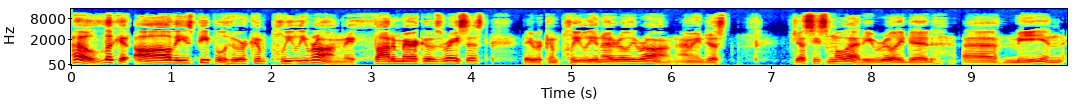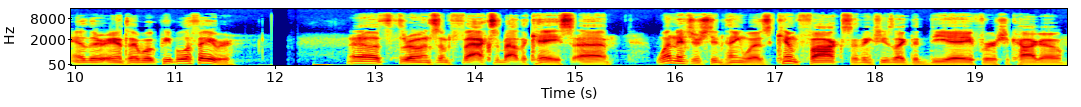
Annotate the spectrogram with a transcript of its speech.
oh look at all these people who are completely wrong. They thought america was racist. They were completely and utterly wrong. I mean just jesse smollett he really did uh, me and other anti-woke people a favor. Well, let's throw in some facts about the case. Uh, one interesting thing was Kim Foxx i think she's like the da for chicago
